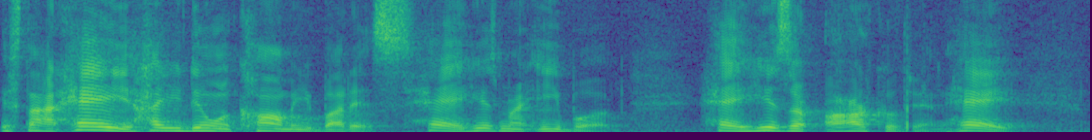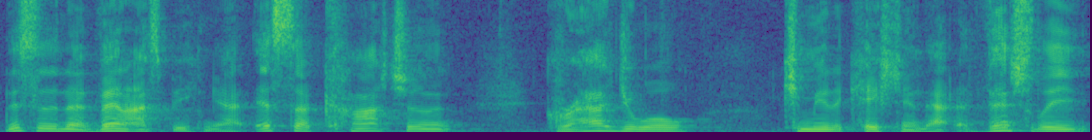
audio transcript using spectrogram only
It's not, hey, how you doing, call me, but it's, hey, here's my ebook. Hey, here's an article. Then. Hey, this is an event I'm speaking at. It's a constant, gradual communication that eventually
